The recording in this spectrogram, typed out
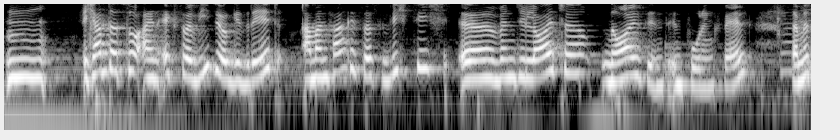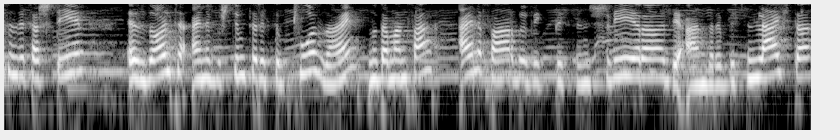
Mm, ich habe dazu ein extra Video gedreht. Am Anfang ist das wichtig, äh, wenn die Leute neu sind in Puringfeld, dann müssen sie verstehen, es sollte eine bestimmte Rezeptur sein. Und am Anfang eine Farbe wiegt ein bisschen schwerer, die andere ein bisschen leichter.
